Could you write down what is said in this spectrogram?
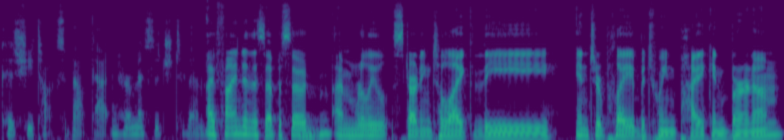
because she talks about that in her message to them. I find in this episode, mm-hmm. I'm really starting to like the interplay between Pike and Burnham,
